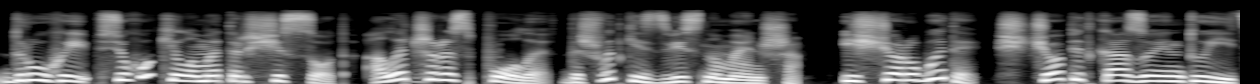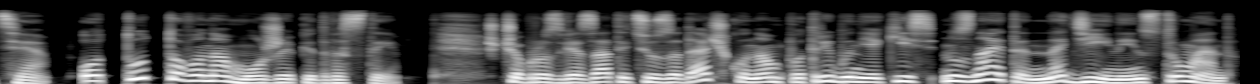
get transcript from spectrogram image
Другий – всього кілометр 600, але через поле, де швидкість, звісно, менша. І що робити? Що підказує інтуїція? От тут-то вона може підвести. Щоб розв'язати цю задачку, нам потрібен якийсь, ну знаєте, надійний інструмент.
